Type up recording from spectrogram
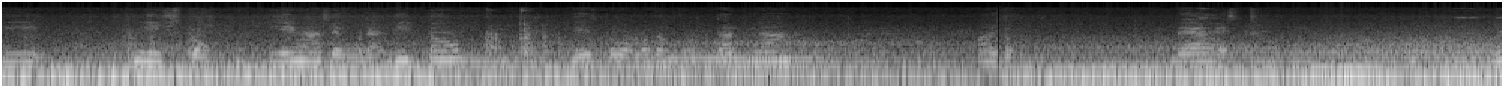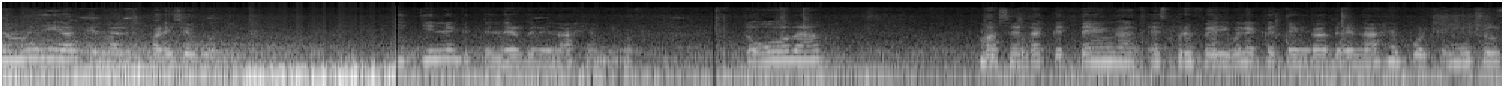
y listo bien aseguradito. Esto vamos a cortarla. Vean esto. No me digan que no les parece bonito. Y tiene que tener drenaje amigos. Toda maceta que tengan es preferible que tenga drenaje porque muchos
